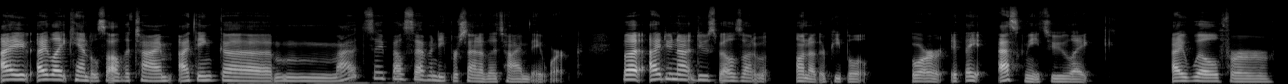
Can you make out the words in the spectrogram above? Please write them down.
I I light candles all the time. I think um, I'd say about seventy percent of the time they work, but I do not do spells on on other people. Or if they ask me to, like, I will for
